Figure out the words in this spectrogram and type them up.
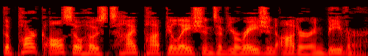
The park also hosts high populations of Eurasian otter and beaver.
